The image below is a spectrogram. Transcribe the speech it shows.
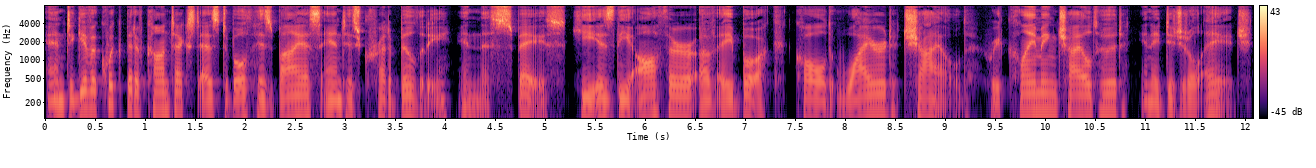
And to give a quick bit of context as to both his bias and his credibility in this space, he is the author of a book called Wired Child Reclaiming Childhood in a Digital Age.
